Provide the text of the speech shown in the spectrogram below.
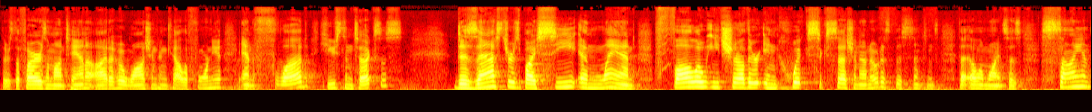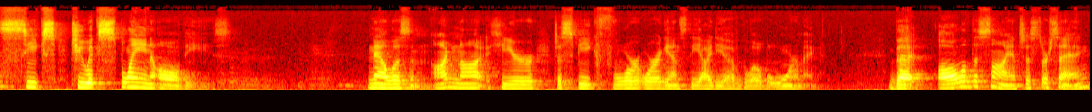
There's the fires in Montana, Idaho, Washington, California, and flood, Houston, Texas. Disasters by sea and land follow each other in quick succession. Now, notice this sentence that Ellen White says Science seeks to explain all these. Now, listen, I'm not here to speak for or against the idea of global warming. But all of the scientists are saying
